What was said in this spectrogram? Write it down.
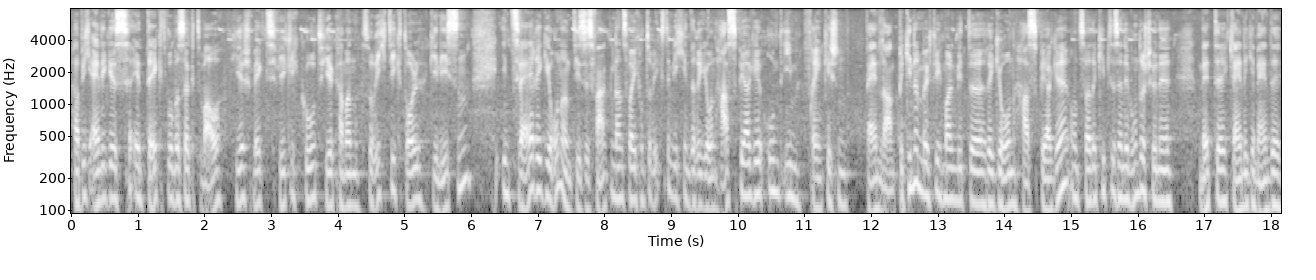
Habe ich einiges entdeckt, wo man sagt, wow, hier schmeckt es wirklich gut, hier kann man so richtig toll genießen. In zwei Regionen dieses Frankenlands war ich unterwegs, nämlich in der Region Haßberge und im fränkischen Weinland. Beginnen möchte ich mal mit der Region Haßberge. Und zwar, da gibt es eine wunderschöne, nette kleine Gemeinde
